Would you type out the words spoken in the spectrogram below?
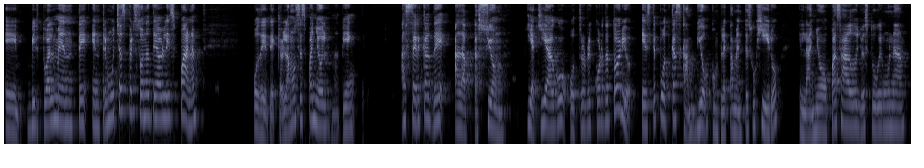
eh, virtualmente entre muchas personas de habla hispana o de, de que hablamos español, más bien, acerca de adaptación. Y aquí hago otro recordatorio. Este podcast cambió completamente su giro. El año pasado yo estuve en una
